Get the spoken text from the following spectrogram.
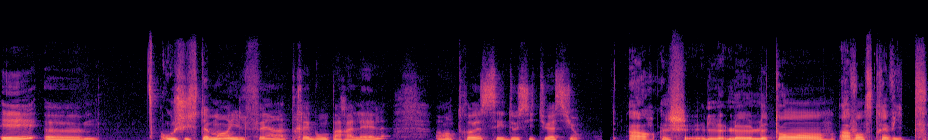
Et où justement il fait un très bon parallèle entre ces deux situations. Alors, le, temps avance très vite.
